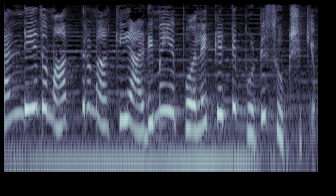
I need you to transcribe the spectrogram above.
തന്റേത് മാത്രമാക്കി അടിമയെ പോലെ കെട്ടിപ്പൂട്ടി സൂക്ഷിക്കും.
